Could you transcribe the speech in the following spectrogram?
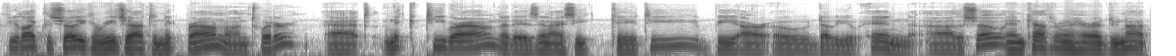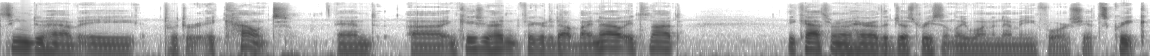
If you like the show, you can reach out to Nick Brown on Twitter at Nick T Brown. That is N I C K T B R O W N. Uh, the show and Catherine O'Hara do not seem to have a Twitter account. And uh, in case you hadn't figured it out by now, it's not the Catherine O'Hara that just recently won an Emmy for Schitt's Creek.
